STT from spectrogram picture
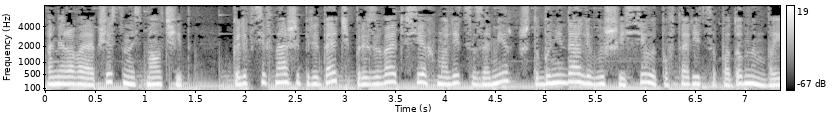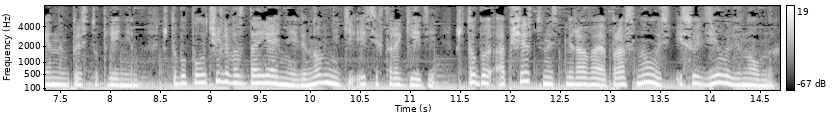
а мировая общественность молчит? Коллектив нашей передачи призывает всех молиться за мир, чтобы не дали высшие силы повториться подобным военным преступлениям, чтобы получили воздаяние виновники этих трагедий, чтобы общественность мировая проснулась и судила виновных.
